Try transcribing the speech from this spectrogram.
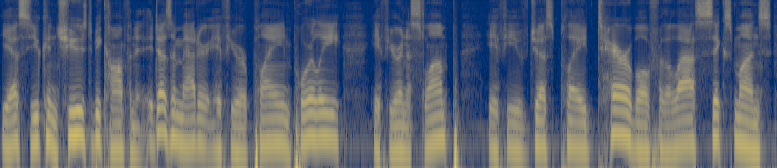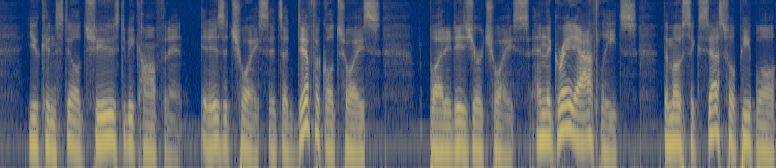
Yes, you can choose to be confident. It doesn't matter if you're playing poorly, if you're in a slump, if you've just played terrible for the last six months, you can still choose to be confident. It is a choice. It's a difficult choice, but it is your choice. And the great athletes, the most successful people,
